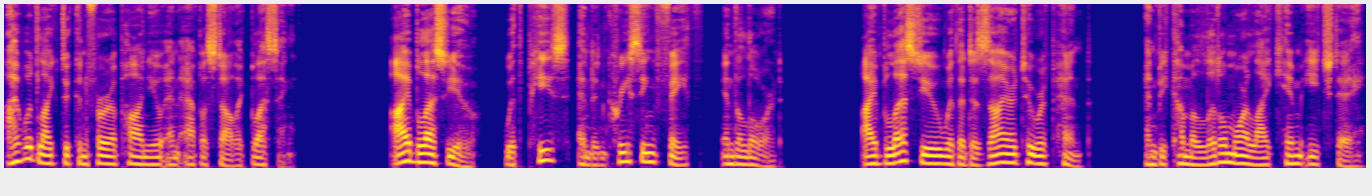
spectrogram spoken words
I would like to confer upon you an apostolic blessing. I bless you with peace and increasing faith in the Lord. I bless you with a desire to repent and become a little more like Him each day.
